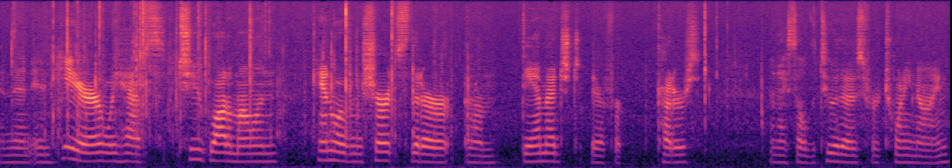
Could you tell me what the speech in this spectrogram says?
And then in here we have two Guatemalan handwoven shirts that are um, damaged. They're for cutters. And I sold the two of those for 29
